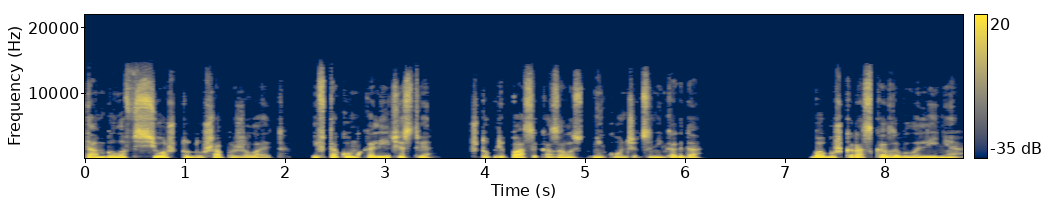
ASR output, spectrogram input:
Там было все, что душа пожелает. И в таком количестве, что припасы, казалось, не кончатся никогда. Бабушка рассказывала Лине,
